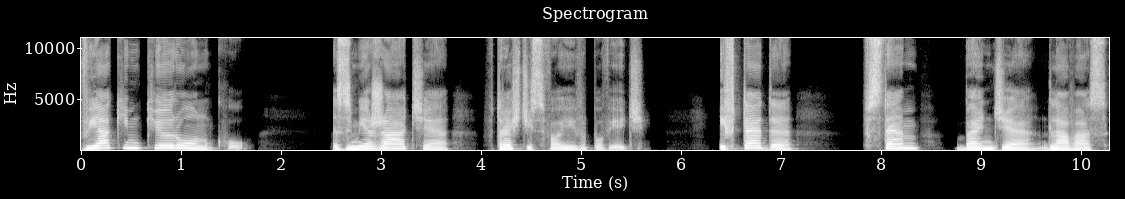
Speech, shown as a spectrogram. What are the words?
w jakim kierunku zmierzacie w treści swojej wypowiedzi. I wtedy wstęp będzie dla Was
